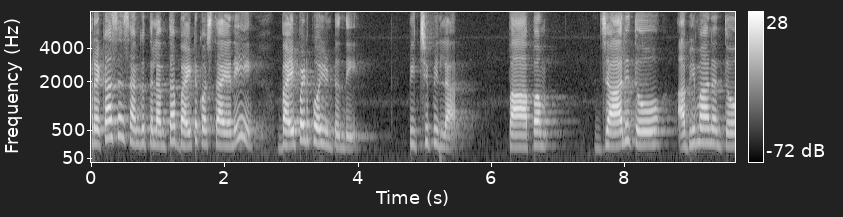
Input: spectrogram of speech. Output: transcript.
ప్రకాశం సంగతులంతా బయటకొస్తాయని భయపడిపోయి ఉంటుంది. పిచ్చిపిల్ల పాపం. జాలితో అభిమానంతో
